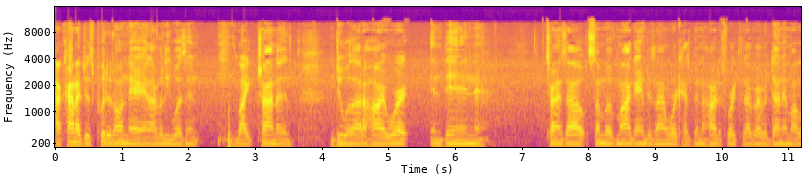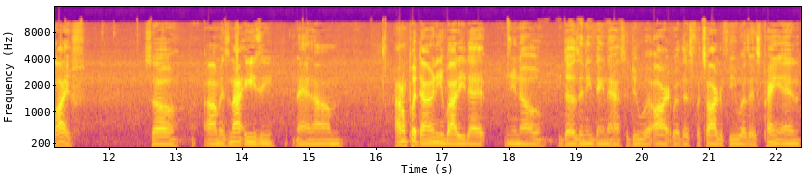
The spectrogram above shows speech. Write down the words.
I kind of just put it on there, and I really wasn't like trying to do a lot of hard work. And then turns out some of my game design work has been the hardest work that I've ever done in my life. So um, it's not easy, and um, I don't put down anybody that you know, does anything that has to do with art, whether it's photography, whether it's painting,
